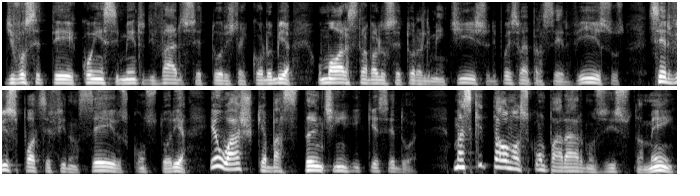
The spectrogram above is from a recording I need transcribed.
de você ter conhecimento de vários setores da economia. Uma hora você trabalha no setor alimentício, depois você vai para serviços, serviços pode ser financeiros, consultoria. Eu acho que é bastante enriquecedor. Mas que tal nós compararmos isso também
